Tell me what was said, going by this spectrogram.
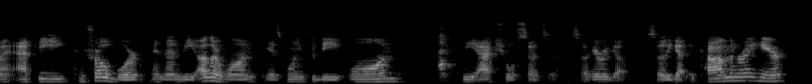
right, at the control board, and then the other one is going to be on the actual sensor. So here we go. So you got the common right here,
